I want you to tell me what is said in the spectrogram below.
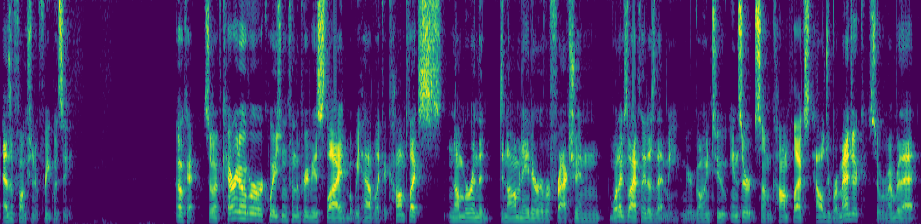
as a function of frequency. Okay, so I've carried over our equation from the previous slide, but we have like a complex number in the denominator of a fraction. What exactly does that mean? We are going to insert some complex algebra magic. So remember that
